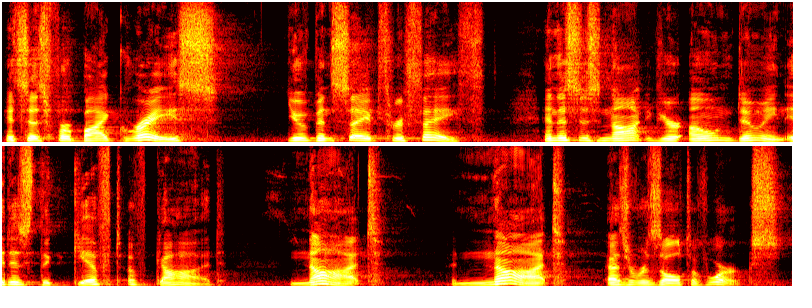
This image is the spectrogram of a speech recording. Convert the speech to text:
It says, For by grace you have been saved through faith. And this is not your own doing, it is the gift of God, not, not as a result of works,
